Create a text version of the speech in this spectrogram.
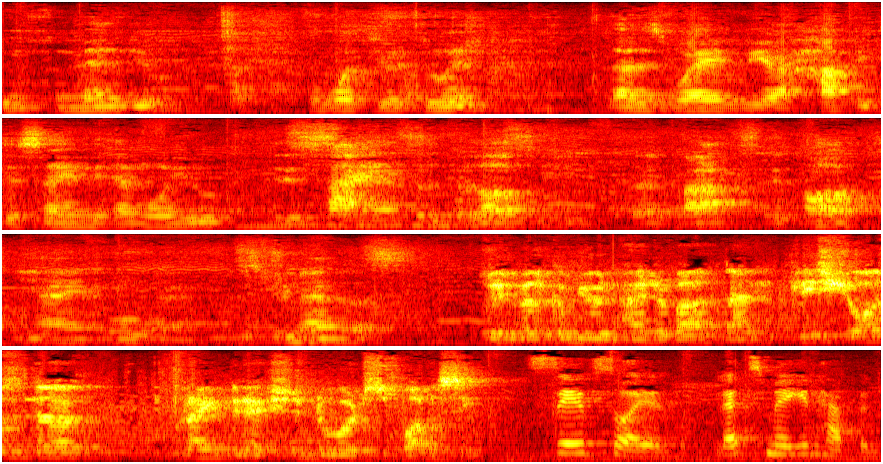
We commend you for what you're doing. That is why we are happy to sign the MOU. The science and philosophy that backs the thought behind the movement is tremendous. We'll welcome you in Hyderabad and please show us the right direction towards policy. Save soil. Let's make it happen.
